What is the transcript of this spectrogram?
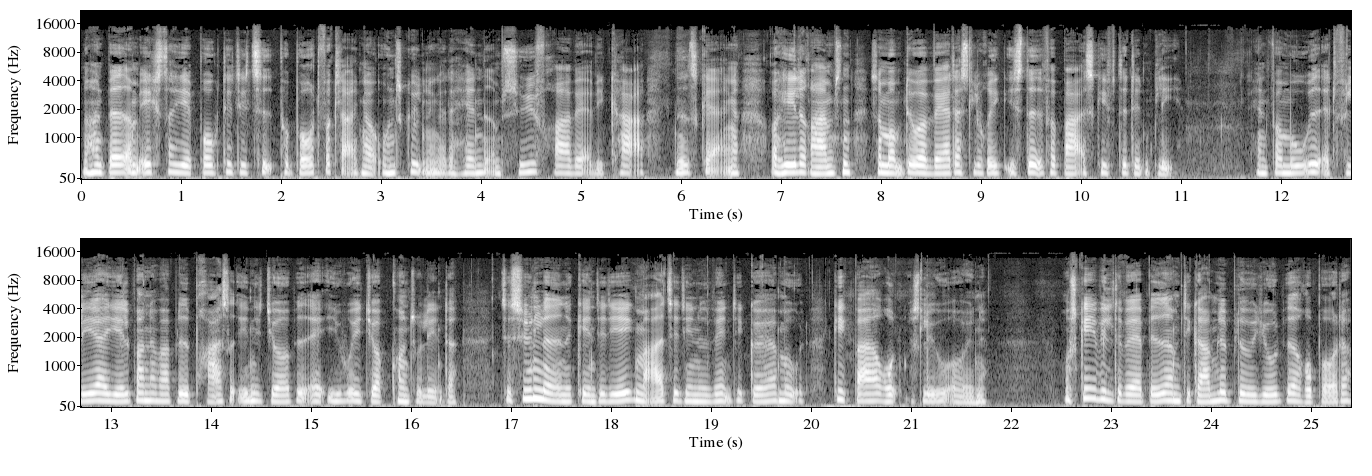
Når han bad om ekstra hjælp, brugte de tid på bortforklaringer og undskyldninger, der handlede om sygefravær, vikar, nedskæringer og hele ramsen, som om det var hverdagslyrik i stedet for bare at skifte den blæ. Han formodede, at flere af hjælperne var blevet presset ind i jobbet af ivrige jobkonsulenter. Til synlædende kendte de ikke meget til de nødvendige gøremål, gik bare rundt med sløve øjne. Måske ville det være bedre, om de gamle blev hjulpet af robotter,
